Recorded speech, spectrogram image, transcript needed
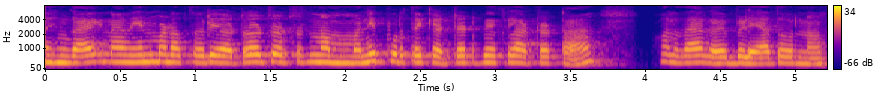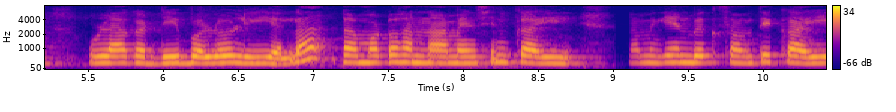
ಹಿಂಗಾಗಿ ನಾವು ಏನು ಮಾಡತ್ತವ್ರಿ ರೀ ಅಟ ಅಟ ಅಟ ನಮ್ಮ ಮನೆ ಪೂರ್ತಕ್ಕೆ ಅಟ್ಟಟ್ ಬೇಕಲ್ಲ ಅಟಟ ಹೊಲದಾಗ ಬೆಳೆಯತ್ತವ್ರು ನಾವು. ಉಳ್ಳಾಗಡ್ಡಿ, ಬೆಳ್ಳುಳ್ಳಿ, ಎಲ್ಲ ಟೊಮೊಟೊ, ಹಣ್ಣು, ಮೆಣಸಿನ್ಕಾಯಿ, ನಮಗೇನು ಬೇಕು ಸೌತೆಕಾಯಿ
